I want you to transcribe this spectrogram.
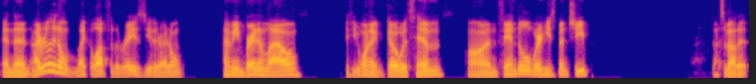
And then I really don't like a lot for the Rays either. I don't I mean Brandon Lowe, if you want to go with him on FanDuel where he's been cheap, that's about it.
